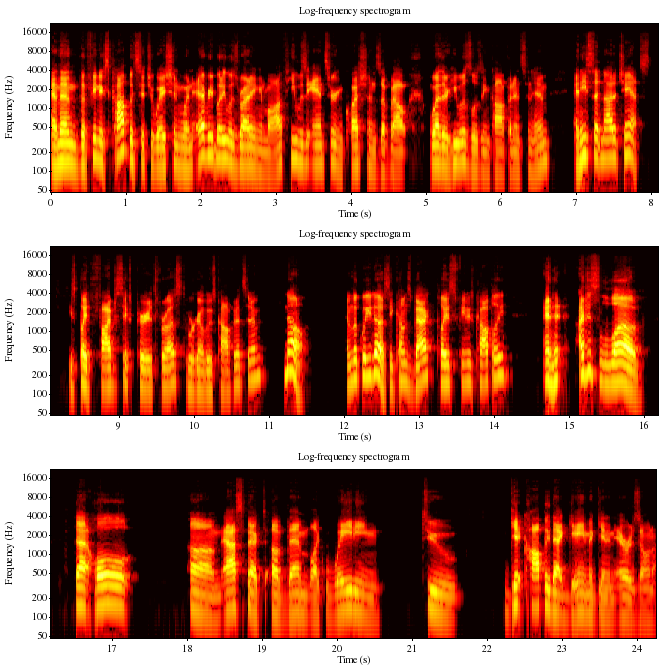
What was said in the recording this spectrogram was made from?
And then the Phoenix Copley situation, when everybody was writing him off, he was answering questions about whether he was losing confidence in him. And he said, not a chance. He's played five to six periods for us. We're going to lose confidence in him. No. And look what he does. He comes back, plays Phoenix Copley. And I just love that whole um, aspect of them like waiting to get Copley that game again in Arizona.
